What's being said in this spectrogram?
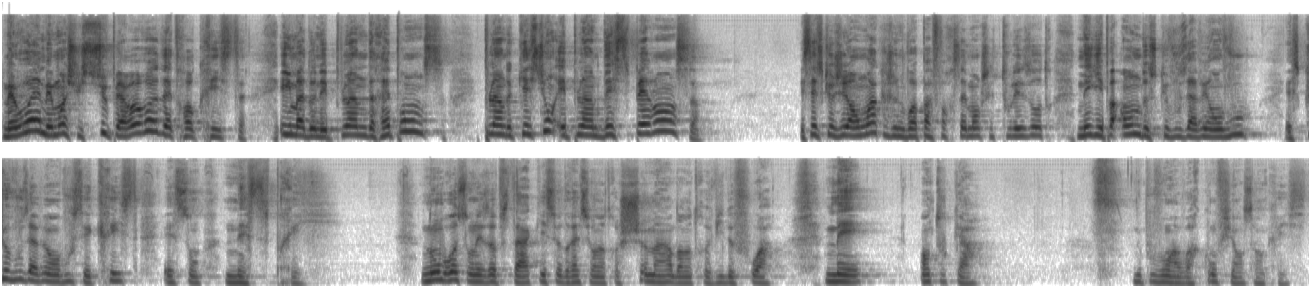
Mais ouais, mais moi je suis super heureux d'être en Christ. Il m'a donné plein de réponses, plein de questions et plein d'espérances. Et c'est ce que j'ai en moi que je ne vois pas forcément chez tous les autres. N'ayez pas honte de ce que vous avez en vous. Et ce que vous avez en vous, c'est Christ et son esprit. Nombreux sont les obstacles qui se dressent sur notre chemin dans notre vie de foi. Mais, en tout cas, nous pouvons avoir confiance en Christ.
